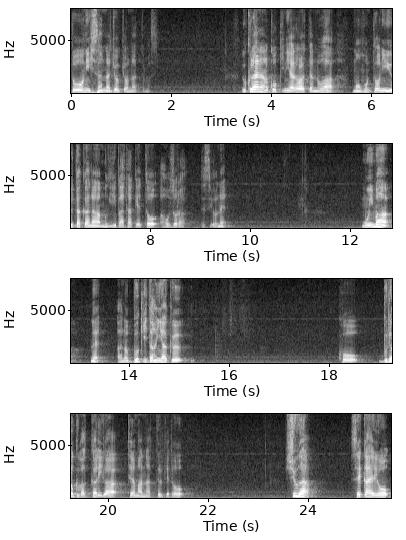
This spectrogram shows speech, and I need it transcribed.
当に悲惨な状況になってます。ウクライナの国旗に現れたのはもう本当に豊かな麦畑と青空ですよね。もう今ねあの武器弾薬こう武力ばっかりがテーマになってるけど主が世界を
